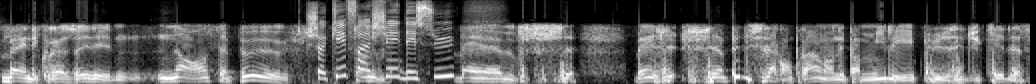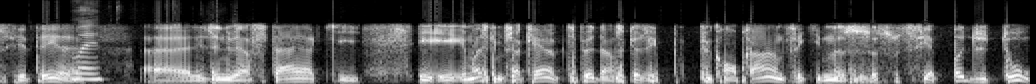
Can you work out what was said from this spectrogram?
Ben, découragé, non, c'est un peu... Choqué, fâché, déçu? Ben, ben c'est un peu difficile à comprendre. On est parmi les plus éduqués de la société. Euh, ouais. Euh, les universitaires qui... Et, et, moi, ce qui me choquait un petit peu dans ce que j'ai pu comprendre, c'est qu'ils ne se souciaient pas du tout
